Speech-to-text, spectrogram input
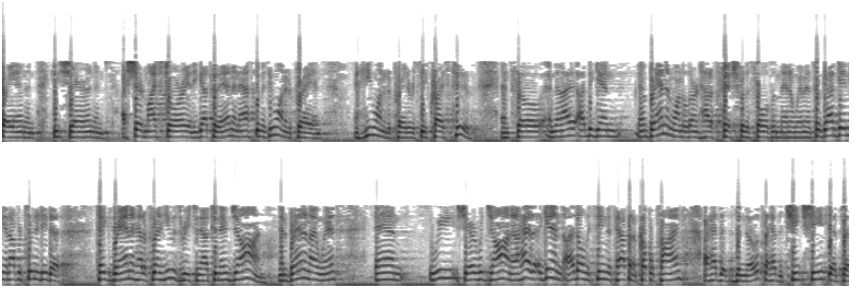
praying, and he's sharing. And I shared my story, and he got to the end and asked him if he wanted to pray. And, and he wanted to pray to receive Christ too. And so, and then I, I began, and Brandon wanted to learn how to fish for the souls of men and women. So God gave me an opportunity to take Brandon, had a friend he was reaching out to named John. And Brandon and I went, and we shared with John. And I had, again, I'd only seen this happen a couple times. I had the, the notes, I had the cheat sheet at the,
